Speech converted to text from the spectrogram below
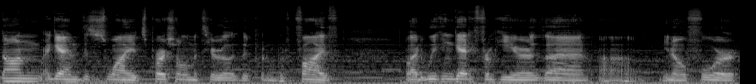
Don, again, this is why it's personal material that they put in book five. But we can get from here that, uh, you know, for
